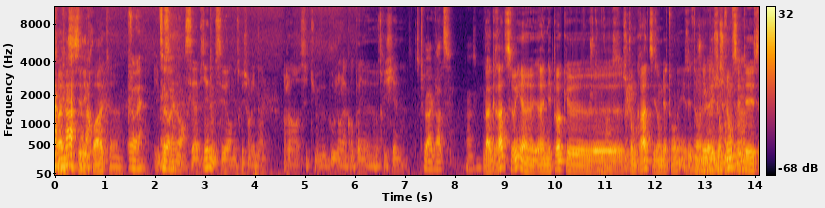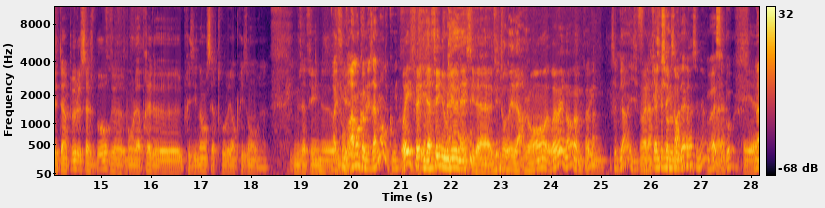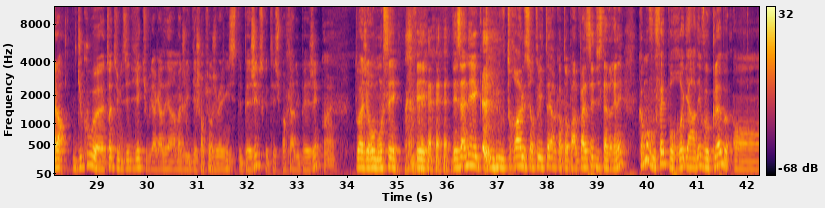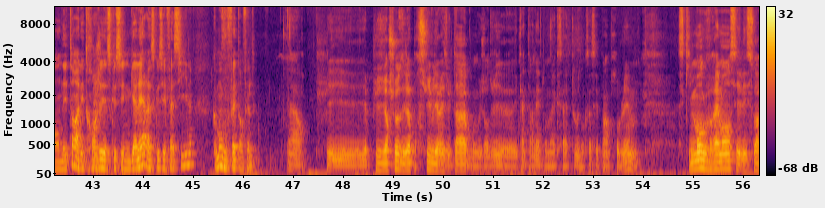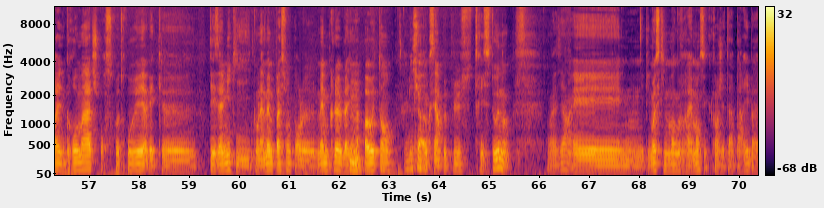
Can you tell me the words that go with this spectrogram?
ouais, mais si c'est des croates, euh, Ouais, c'est vrai. C'est à Vienne ou c'est en Autriche en général? Genre, si tu bouges dans la campagne autrichienne. Si tu vas à Graz. Bah Graz, oui, à une époque, euh, Sturm Graz. Ils ont bien tourné, ils étaient en Ligue des Champions, c'était, c'était un peu le Salzbourg, euh, bon, là, après le président s'est retrouvé en prison, euh, il nous a fait une... Ouais, ils font une- vraiment comme les Allemands du coup. Oui, il, fait- il a fait une lyonnaise, il a détourné de l'argent. Ouais, ouais, non. enfin, il- C'est bien, ils font Voilà. C'est sur le modèle. ouais, c'est bien. Ouais, c'est beau. et, euh, Mais alors, du coup, toi, tu nous disais Didier que tu voulais regarder un match de Ligue des Champions. J'imagine que c'était le PSG, parce que tu es supporter du PSG. ouais. Toi, Jérôme, on le sait, ça fait des années que tu nous trolls sur Twitter quand on parle pas assez du Stade Rennais. Comment vous faites pour regarder vos clubs en étant à l'étranger? Est-ce que c'est une galère? Est-ce que c'est facile? Comment vous faites en fait? Alors, il y a plusieurs choses déjà pour suivre les résultats. Bon, aujourd'hui, euh, avec Internet, on a accès à tout, donc ça, c'est pas un problème. Ce qui manque vraiment, c'est les soirées de gros matchs pour se retrouver avec euh, des amis qui, qui ont la même passion pour le même club. Là, il n'y en a Mm. pas autant. Bien sûr. Donc c'est un peu plus tristoun, on va dire. Et, et puis moi, ce qui me manque vraiment, c'est que quand j'étais à Paris, bah,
